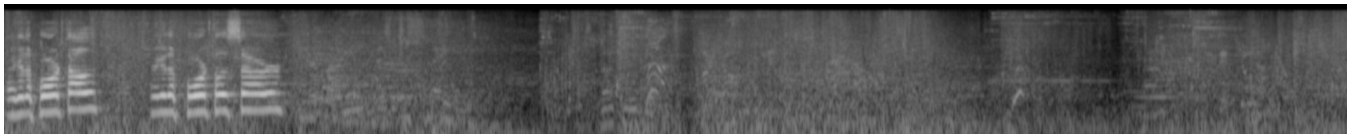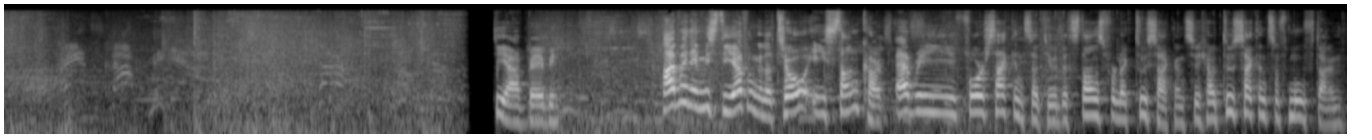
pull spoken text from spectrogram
Can I get a portal? Can I get a portal, sir? TF, baby. Hi, my name is TF. I'm gonna throw a stun card every 4 seconds at you that stuns for like 2 seconds. So you have 2 seconds of move time.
